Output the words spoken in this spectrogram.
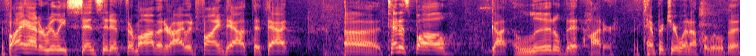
If I had a really sensitive thermometer, I would find out that that uh, tennis ball got a little bit hotter. The temperature went up a little bit.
